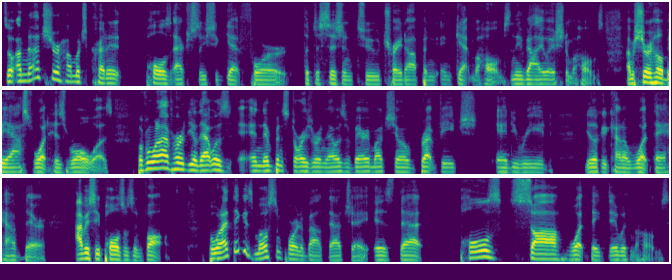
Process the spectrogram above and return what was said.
So I'm not sure how much credit Poles actually should get for the decision to trade up and, and get Mahomes and the evaluation of Mahomes. I'm sure he'll be asked what his role was. But from what I've heard, you know, that was, and there have been stories written, that was very much, you know, Brett Veach, Andy Reid. You look at kind of what they have there. Obviously, Poles was involved. But what I think is most important about that, Jay, is that Poles saw what they did with Mahomes.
